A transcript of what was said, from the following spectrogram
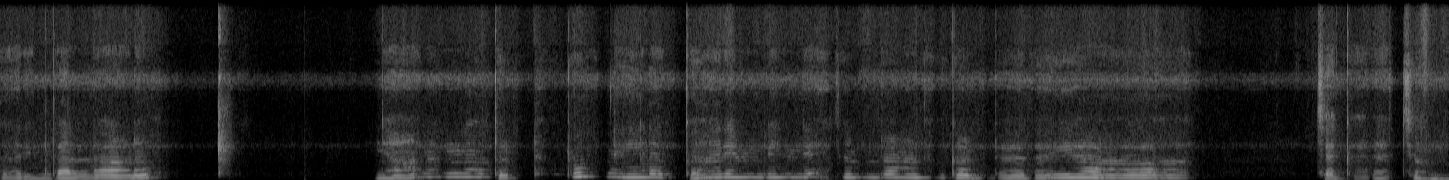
കരിന്തല്ലാണ് ഞാനന്ന് തൊട്ടപ്പോ നീലക്കരിമ്പിന്റെ ചുണ്ടാണ് കണ്ടതയ്യാ ചക്കര ചുണ്ടാണ്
